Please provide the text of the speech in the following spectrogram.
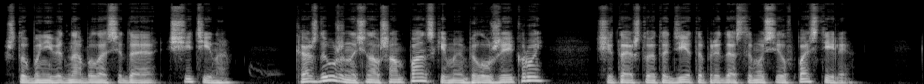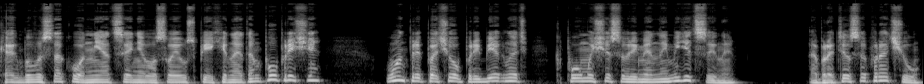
чтобы не видна была седая щетина. Каждый ужин начинал шампанским и белужей икрой, считая, что эта диета придаст ему сил в постели. Как бы высоко он не оценивал свои успехи на этом поприще, он предпочел прибегнуть к помощи современной медицины. Обратился к врачу,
